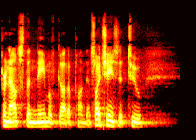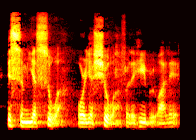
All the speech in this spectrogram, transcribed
pronounce the name of God upon them. So I changed it to Ism Yeshua or Yeshua for the Hebrew, Alik.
